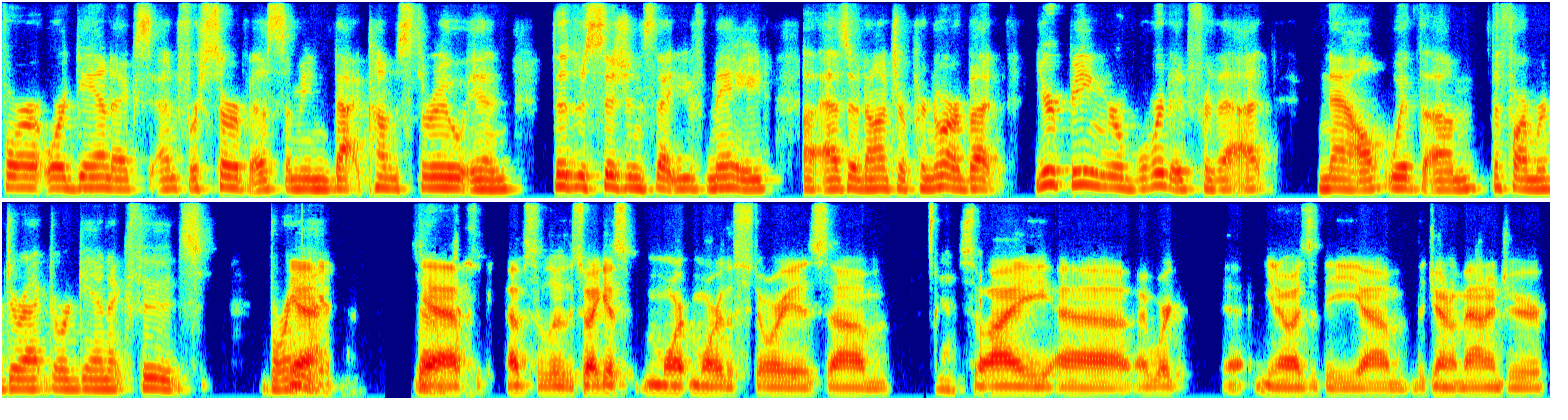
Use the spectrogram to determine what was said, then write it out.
for organics and for service. I mean, that comes through in the decisions that you've made uh, as an entrepreneur, but you're being rewarded for that now with um, the Farmer Direct Organic Foods brand. Yeah. So. yeah, absolutely. So I guess more more of the story is um, yeah. so I uh, I worked uh, you know as the um, the general manager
